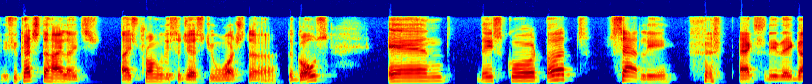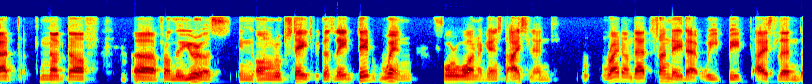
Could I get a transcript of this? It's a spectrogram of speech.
if you catch the highlights, I strongly suggest you watch the, the goals. And they scored, but sadly, actually, they got knocked off uh, from the Euros in on group stage because they did win 4-1 against Iceland right on that Sunday that we beat Iceland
